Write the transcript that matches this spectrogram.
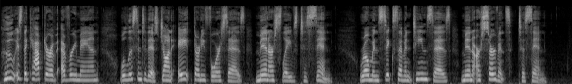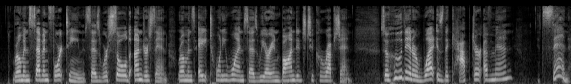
Who is the captor of every man? Well, listen to this. John 8:34 says, "Men are slaves to sin." Romans 6:17 says, "Men are servants to sin." Romans 7:14 says we're sold under sin. Romans 8:21 says we are in bondage to corruption. So who then or what is the captor of men? It's sin.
